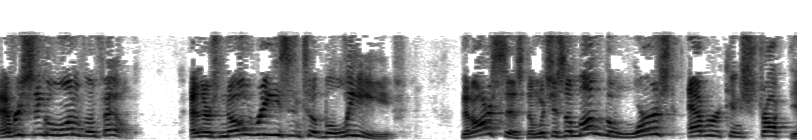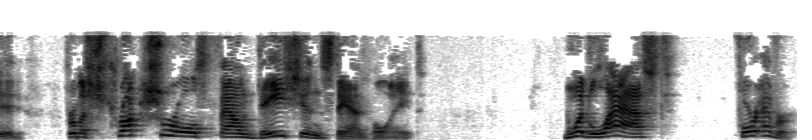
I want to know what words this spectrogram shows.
Every single one of them failed. And there's no reason to believe that our system, which is among the worst ever constructed from a structural foundation standpoint, would last forever.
